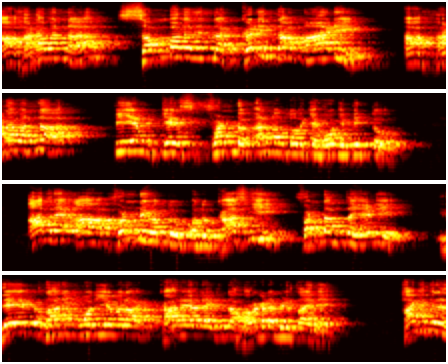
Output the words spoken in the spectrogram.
ಆ ಹಣವನ್ನ ಸಂಬಳದಿಂದ ಕಡಿತ ಮಾಡಿ ಆ ಹಣವನ್ನ ಪಿ ಎಂ ಕೇರ್ಸ್ ಫಂಡ್ ಅನ್ನುವಂಥದಕ್ಕೆ ಹೋಗಿ ಬಿತ್ತು. ಆದರೆ ಆ ಫಂಡ್ ಇವತ್ತು ಒಂದು ಖಾಸಗಿ ಫಂಡ್ ಅಂತ ಹೇಳಿ ಇದೇ ಪ್ರಧಾನಿ ಮೋದಿಯವರ ಕಾರ್ಯಾಲಯದಿಂದ ಹೊರಗಡೆ ಬೀಳ್ತಾ ಇದೆ. ಹಾಗಿದ್ರೆ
